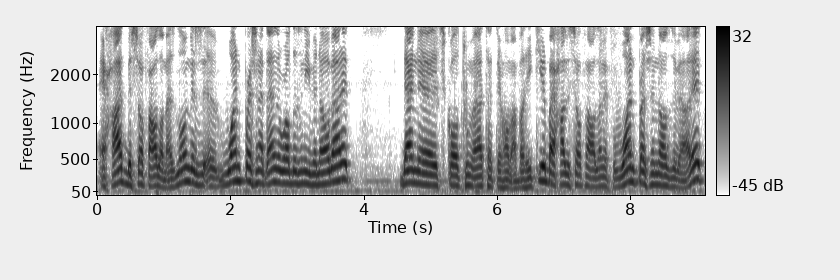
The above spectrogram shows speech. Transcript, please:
As long as uh, one person at the end of the world doesn't even know about it, then uh, it's called tumat tehom. But hikir by halisaf ha'olam. If one person knows about it,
